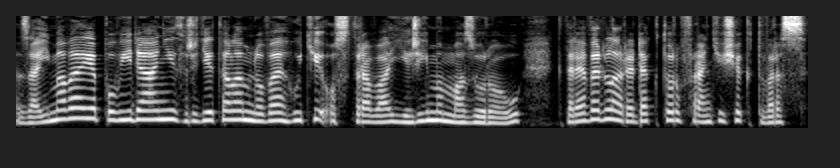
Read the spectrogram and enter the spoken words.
Zajímavé je povídání s ředitelem Nové huti Ostrava Jiřím Mazurou, které vedl redaktor František Tvrs.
